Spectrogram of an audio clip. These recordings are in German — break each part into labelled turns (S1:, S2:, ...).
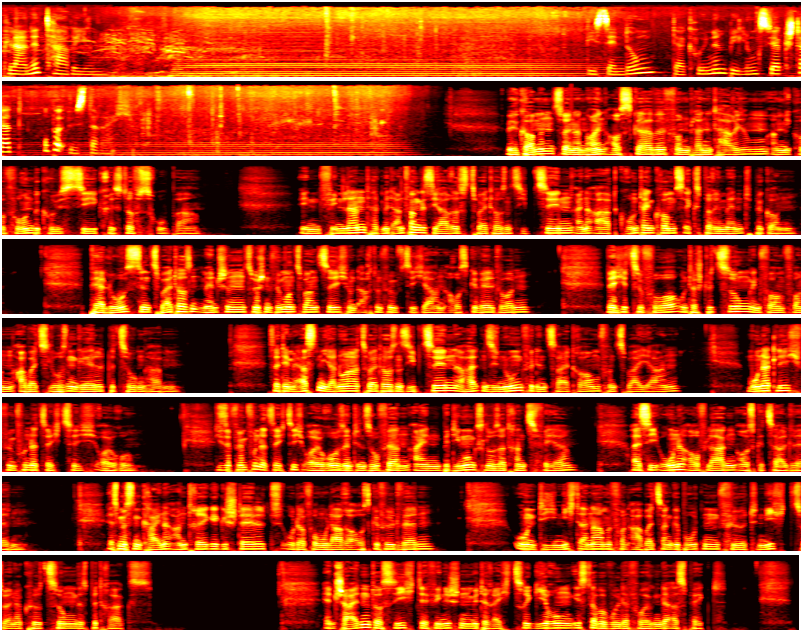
S1: Planetarium. Die Sendung der Grünen Bildungswerkstatt Oberösterreich.
S2: Willkommen zu einer neuen Ausgabe von Planetarium. Am Mikrofon begrüßt Sie Christoph Sruba. In Finnland hat mit Anfang des Jahres 2017 eine Art Grundeinkommensexperiment begonnen. Per Los sind 2000 Menschen zwischen 25 und 58 Jahren ausgewählt worden, welche zuvor Unterstützung in Form von Arbeitslosengeld bezogen haben. Seit dem 1. Januar 2017 erhalten sie nun für den Zeitraum von zwei Jahren monatlich 560 Euro. Diese 560 Euro sind insofern ein bedingungsloser Transfer, als sie ohne Auflagen ausgezahlt werden. Es müssen keine Anträge gestellt oder Formulare ausgefüllt werden und die Nichtannahme von Arbeitsangeboten führt nicht zu einer Kürzung des Betrags. Entscheidend aus Sicht der finnischen Mitte-Rechts-Regierung ist aber wohl der folgende Aspekt.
